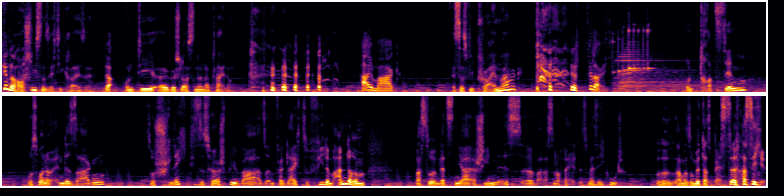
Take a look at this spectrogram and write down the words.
Genau. Da schließen sich die Kreise. Ja. Und die äh, geschlossenen Abteilungen. Hi, Marc. Ist das wie Primark? Vielleicht. Und trotzdem muss man am Ende sagen, so schlecht dieses Hörspiel war, also im Vergleich zu vielem anderem, was so im letzten Jahr erschienen ist, äh, war das noch verhältnismäßig gut. Sagen wir somit das Beste, was ich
